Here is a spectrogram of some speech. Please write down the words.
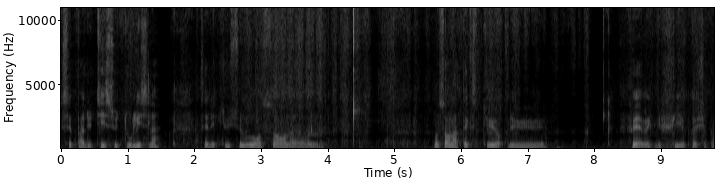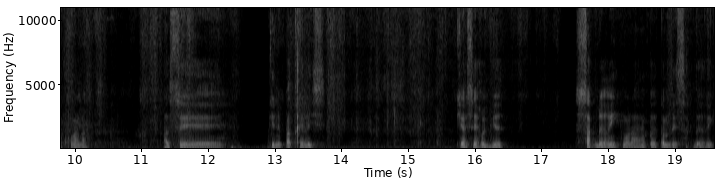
C'est pas du tissu tout lisse là. C'est des tissus où on sent le, on sent la texture du fait avec des fibres, je sais pas quoi là. Assez, qui n'est pas très lisse. Qui est assez rugueux. Sac de riz, voilà, un peu comme des sacs de riz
